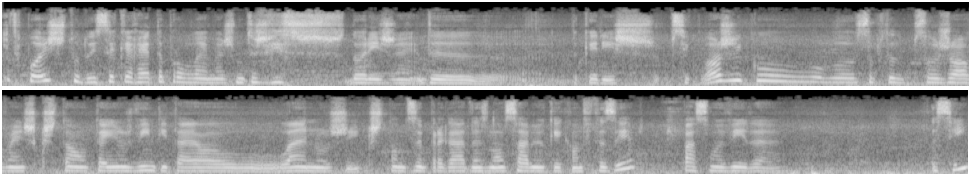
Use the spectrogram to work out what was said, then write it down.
e depois tudo isso acarreta problemas muitas vezes de origem de, de cariz psicológico, sobretudo pessoas jovens que estão, têm uns 20 e tal anos e que estão desempregadas, não sabem o que é que vão de fazer, passam a vida assim,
